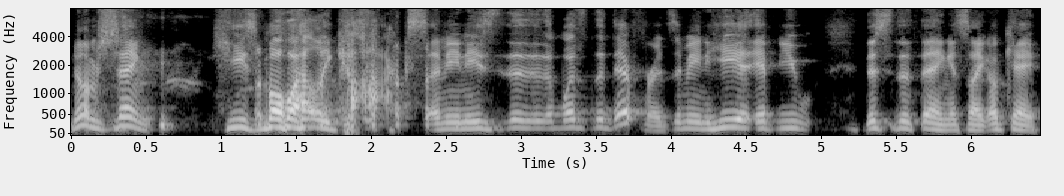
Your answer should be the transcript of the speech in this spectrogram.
no, I'm just saying he's Mo Alley Cox. I mean, he's what's the difference? I mean, he if you this is the thing. It's like, okay,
